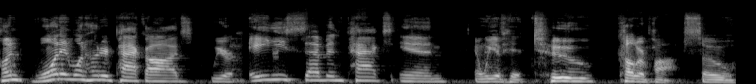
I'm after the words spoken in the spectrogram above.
one in 100 pack odds. We are 87 packs in, and we have hit two color pops. So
